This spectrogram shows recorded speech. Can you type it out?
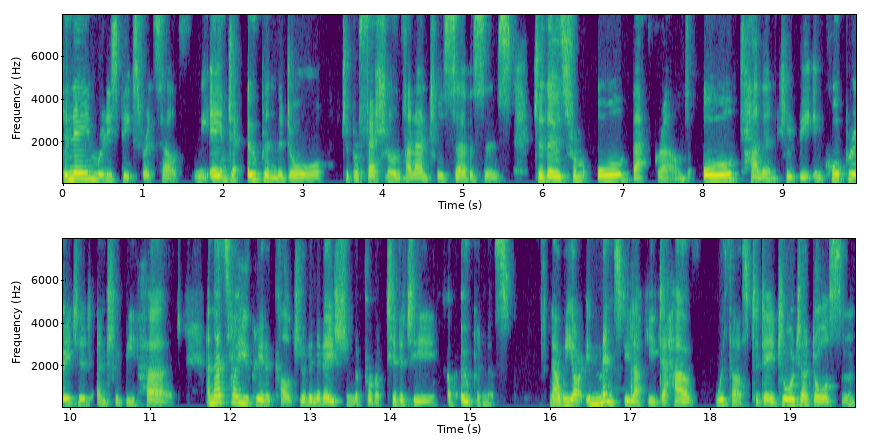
The name really speaks for itself. We aim to open the door to professional and financial services to those from all backgrounds. All talent should be incorporated and should be heard. And that's how you create a culture of innovation, of productivity, of openness. Now, we are immensely lucky to have with us today Georgia Dawson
